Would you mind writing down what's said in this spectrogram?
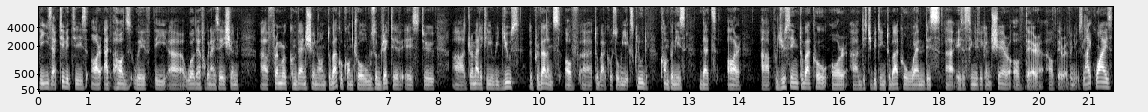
these activities are at odds with the World Health Organization Framework Convention on Tobacco Control, whose objective is to dramatically reduce the prevalence of tobacco. So we exclude companies that are uh, producing tobacco or uh, distributing tobacco when this uh, is a significant share of their of their revenues. Likewise,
